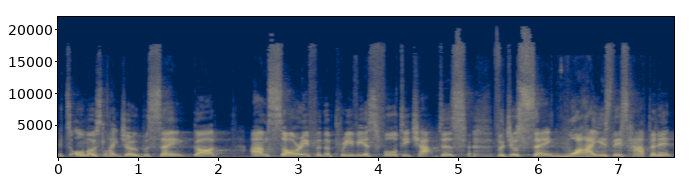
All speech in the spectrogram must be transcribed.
It's almost like Job was saying, God, I'm sorry for the previous 40 chapters for just saying, Why is this happening?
